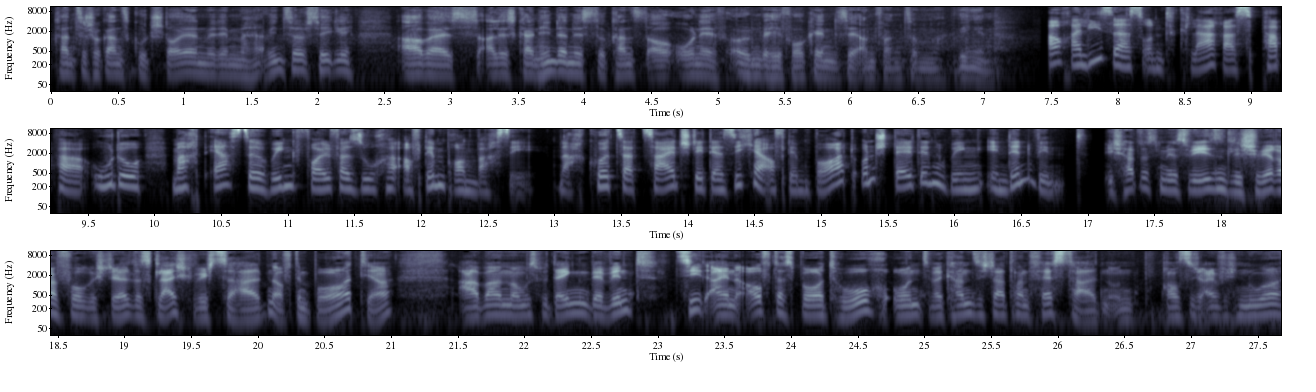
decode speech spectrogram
kannst du schon ganz gut steuern mit dem Windsurfsegel. Aber es ist alles kein Hindernis. Du kannst auch ohne irgendwelche Vorkenntnisse anfangen zum Wingen. Auch Alisas und Claras Papa Udo macht erste Wingfoil-Versuche auf dem Brombachsee. Nach kurzer Zeit steht er sicher auf dem Board und stellt den Wing in den Wind. Ich hatte es mir wesentlich schwerer vorgestellt, das Gleichgewicht zu halten auf dem Board, ja. Aber man muss bedenken, der Wind zieht einen auf das Board hoch und man kann sich daran festhalten und braucht sich einfach nur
